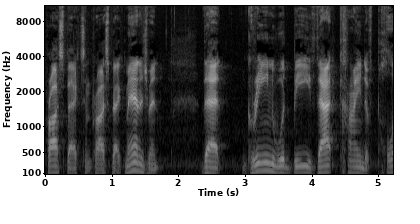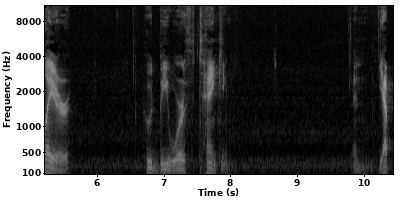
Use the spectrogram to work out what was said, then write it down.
prospects and prospect management, that Green would be that kind of player who'd be worth tanking. And yep,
